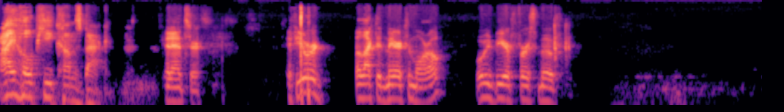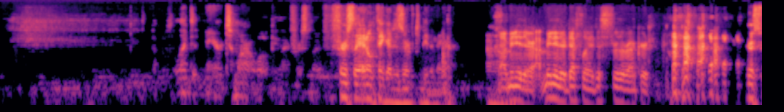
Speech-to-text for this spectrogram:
I hope he comes back. Good answer. If you were elected mayor tomorrow, what would be your first move? Elected mayor tomorrow. What would be my first move? Firstly, I don't think I deserve to be the mayor. Um, I mean, neither. Me neither. Definitely, just for the record. first,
